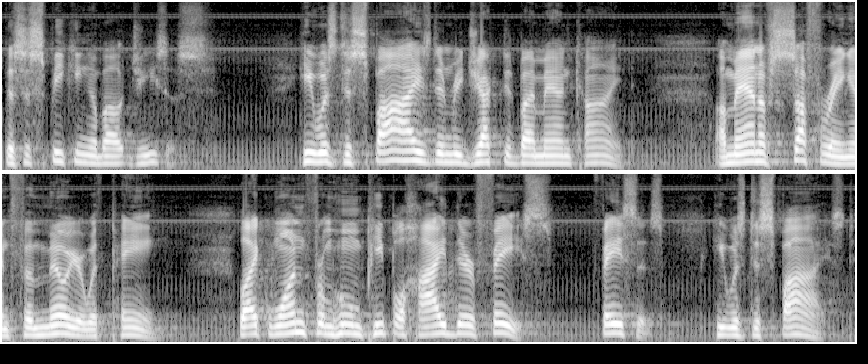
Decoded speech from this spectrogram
This is speaking about Jesus. He was despised and rejected by mankind, a man of suffering and familiar with pain. Like one from whom people hide their face, faces, he was despised,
